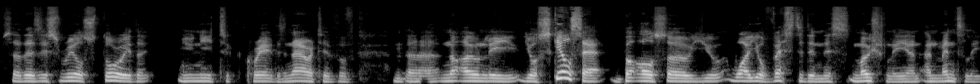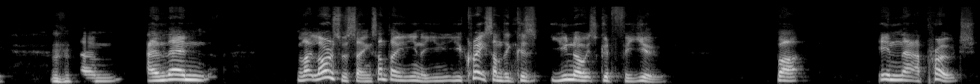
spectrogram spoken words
So there's this real story that you need to create this narrative of mm-hmm. uh, not only your skill set, but also you why you're vested in this emotionally and, and mentally. Mm-hmm. Um, and then, like Lawrence was saying, sometimes you know you, you create something because you know it's good for you. but in that approach,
